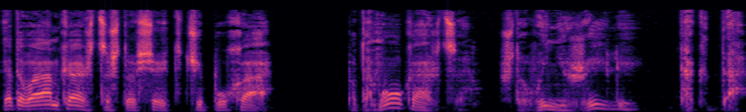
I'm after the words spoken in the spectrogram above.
Это вам кажется, что все это чепуха. Потому кажется, что вы не жили тогда.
